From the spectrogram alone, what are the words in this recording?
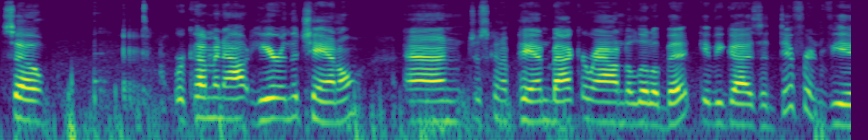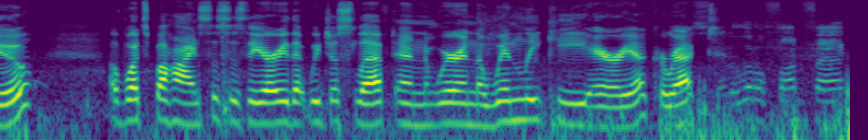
So we're coming out here in the channel and just going to pan back around a little bit, give you guys a different view of what's behind us. This is the area that we just left, and we're in the Windley Key area, correct? Yes, and a little fun fact,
